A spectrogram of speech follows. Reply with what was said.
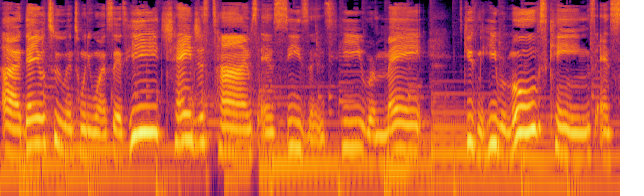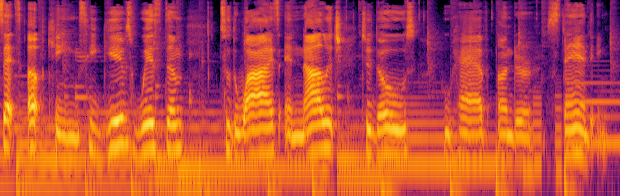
Uh, Daniel 2 and 21 says, He changes times and seasons. He remain, excuse me, he removes kings and sets up kings. He gives wisdom to the wise and knowledge to those who have understanding.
